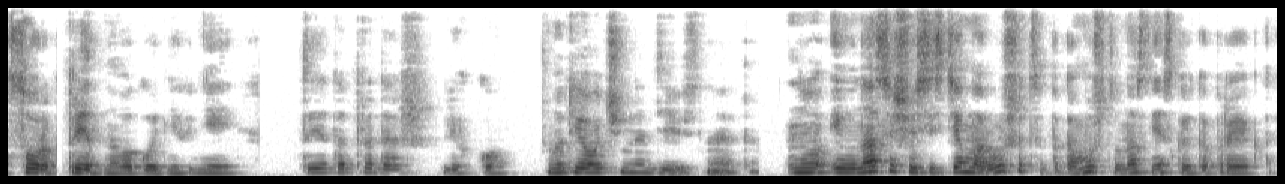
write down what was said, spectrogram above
40 предновогодних дней. Ты это продашь легко. Вот я очень надеюсь на это. Ну и у нас еще система рушится, потому что у нас несколько проектов.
